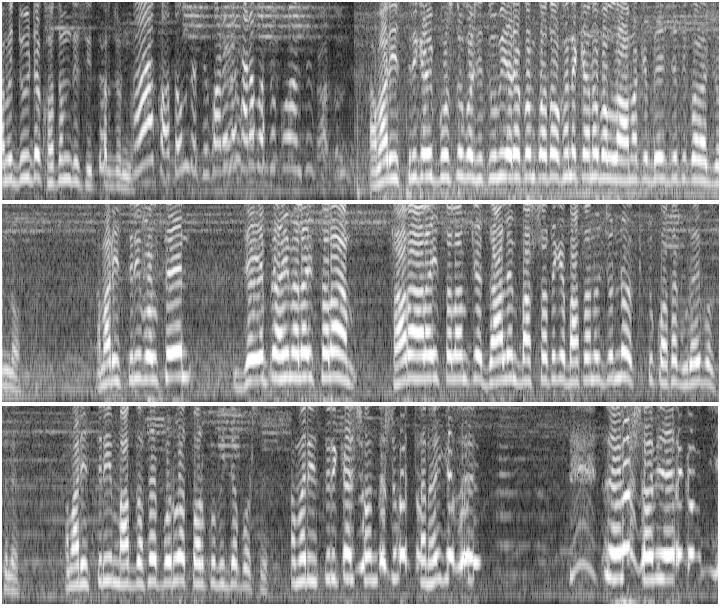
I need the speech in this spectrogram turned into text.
আমি দুইটা খতম দিছি তার জন্য। হ্যাঁ খতম দেশে ঘরে সারা বছর কোরআন শরীফ আমার স্ত্রীকে আমি প্রশ্ন করছি তুমি এরকম কথা ওখানে কেন বললা আমাকে বেইজ্জতি করার জন্য? আমার স্ত্রী বলছেন যে ইব্রাহিম আলাই সালাম সারা আলাই সালামকে জালেম বাদশা থেকে বাঁচানোর জন্য একটু কথা ঘুরাই বলছিলেন। আমার স্ত্রী মাদ্রাসায় পড়ুয়া তর্কবিদ্যা পড়ছে। আমার স্ত্রী কাল সন্ধ্যার সময় থানায় গেছে। যে আমার স্বামী এরকম কি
